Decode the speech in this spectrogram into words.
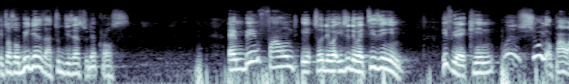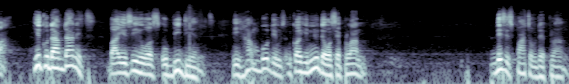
it was obedience that took Jesus to the cross. And being found in, so they were you see they were teasing him. If you're a king, well, show your power. He could have done it, but you see, he was obedient. He humbled himself because he knew there was a plan. This is part of the plan.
